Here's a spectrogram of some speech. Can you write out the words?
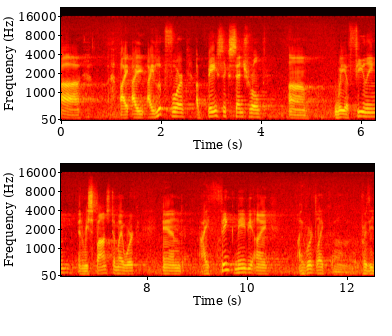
uh, I, I, I look for a basic central um, way of feeling and response to my work, and I think maybe I, I worked like uh, for the,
